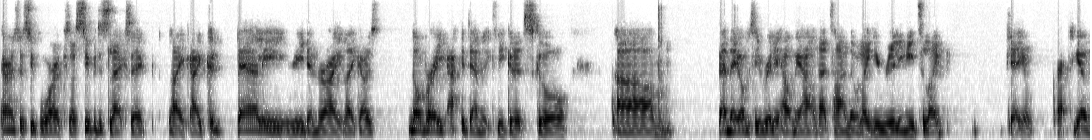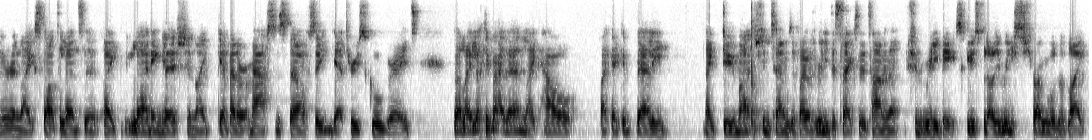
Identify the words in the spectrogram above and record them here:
parents were super worried because I was super dyslexic. Like I could barely read and write. Like I was not very academically good at school. Um, and they obviously really helped me out at that time. They were like, you really need to like get your crap together and like start to learn to like learn English and like get better at maths and stuff so you can get through school grades. But like looking back then, like how like I could barely like do much in terms of I was really dyslexic at the time and that shouldn't really be an excuse, but I really struggled with like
